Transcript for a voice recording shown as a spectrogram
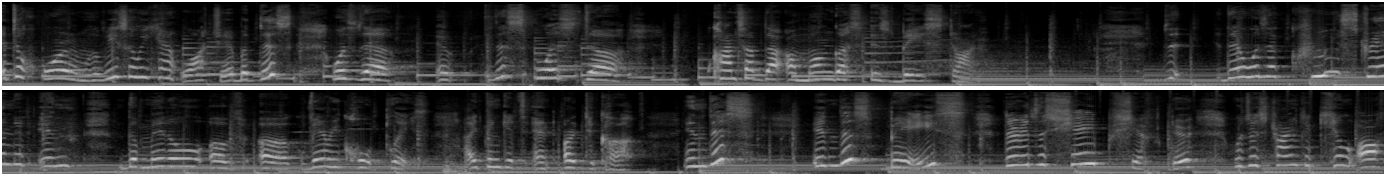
it's a horror movie, so we can't watch it. But this was the uh, this was the concept that Among Us is based on. The, there was a crew stranded in the middle of a very cold place. I think it's Antarctica. In this in this base, there is a shapeshifter which is trying to kill off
